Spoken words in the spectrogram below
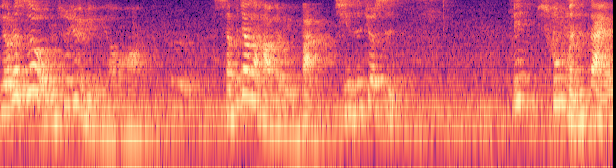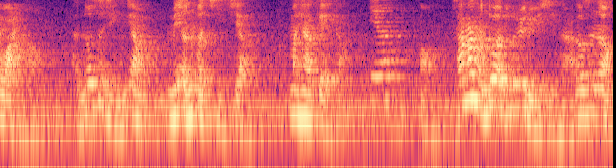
有的时候我们出去旅游哦，什么叫做好的旅伴？其实就是一出门在外哈。很多事情要没有那么计较，慢下 get 搞。哦，常常很多人出去旅行啊，都是那种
